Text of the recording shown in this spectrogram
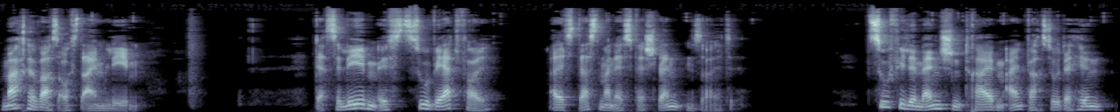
Mache was aus deinem Leben. Das Leben ist zu wertvoll, als dass man es verschwenden sollte. Zu viele Menschen treiben einfach so dahin,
